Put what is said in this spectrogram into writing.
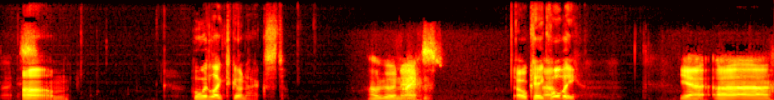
Nice. Um, who would like to go next? I'll go next. Okay, Colby. Yeah. Uh,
